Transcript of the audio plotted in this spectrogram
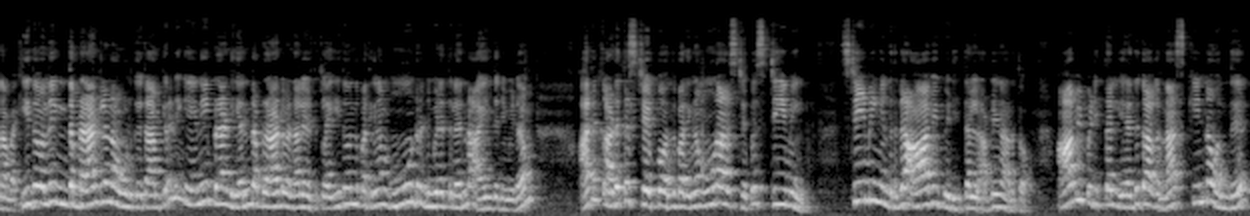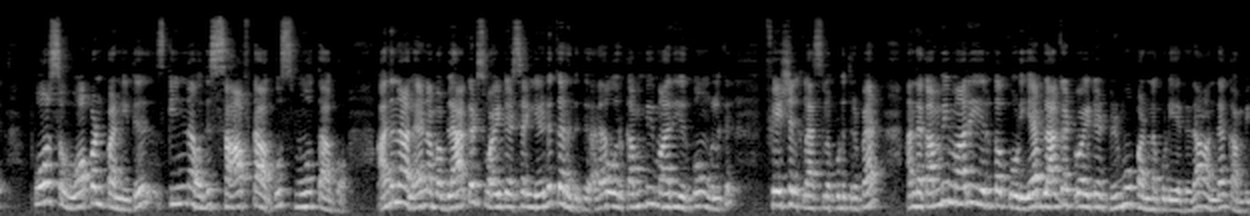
நம்ம இது வந்து இந்த பிராண்ட்ல நான் உங்களுக்கு காமிக்கிறேன். நீங்க எனி பிராண்ட் எந்த பிராண்ட் வேணாலும் எடுக்கலாம் இது வந்து பாத்தீங்கன்னா மூன்று நிமிடத்துல இருந்து ஐந்து நிமிடம். அதுக்கு அடுத்த ஸ்டெப் வந்து பாத்தீங்கன்னா மூணாவது ஸ்டெப் ஸ்டீமிங் ஸ்டீமிங்ன்றது ஆவி பிடித்தல் அப்படின்னு அர்த்தம். ஆவி பிடித்தல் எதுக்காகனா ஸ்கின்னை வந்து போர்ஸை ஓப்பன் பண்ணிட்டு ஸ்கின்னை வந்து சாஃப்ட் ஆக்கும் ஸ்மூத் அதனால நம்ம பிளாக் ஹெட்ஸ் ஒயிட் ஹெட்ஸை எடுக்கிறதுக்கு அதாவது ஒரு கம்பி மாதிரி இருக்கும் உங்களுக்கு ஃபேஷியல் கிளாஸில் கொடுத்துருப்பேன். அந்த கம்பி மாதிரி இருக்கக்கூடிய black head white head remove பண்ணக்கூடியது தான் அந்த கம்பி.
